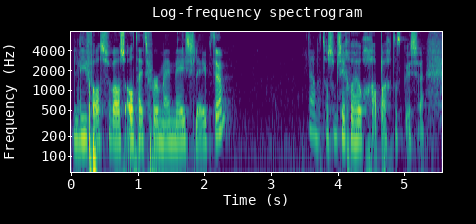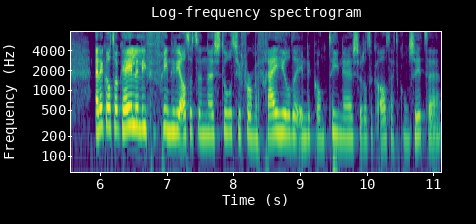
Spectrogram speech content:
lief als ze was, altijd voor mij meesleepte. Ja, dat was op zich wel heel grappig, dat kussen. En ik had ook hele lieve vrienden die altijd een uh, stoeltje voor me vrij hielden in de kantine, zodat ik altijd kon zitten.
